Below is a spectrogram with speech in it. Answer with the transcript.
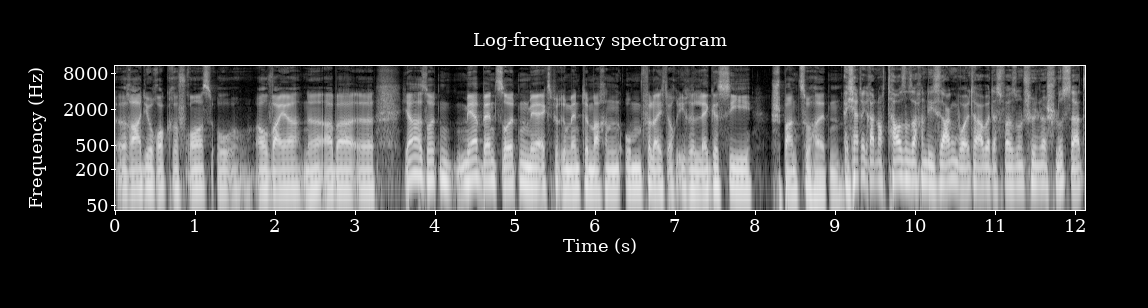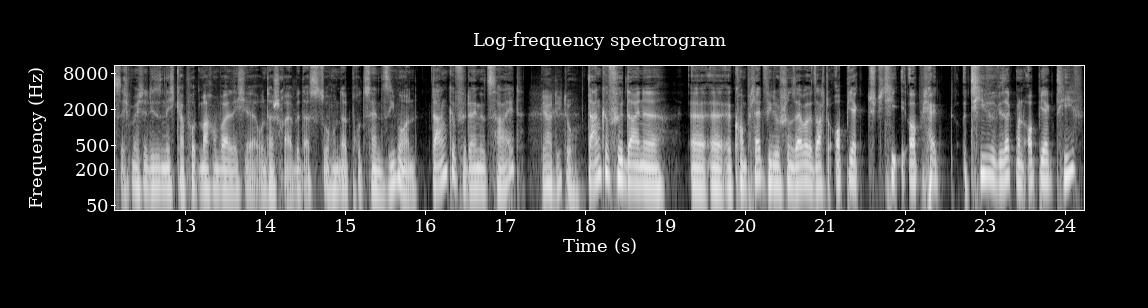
Radio-Rock-Refrains, oh, oh weia, ne? Aber äh, ja, sollten mehr Bands sollten mehr Experimente machen, um vielleicht auch ihre Legacy spannend zu halten. Ich hatte gerade noch tausend Sachen, die ich sagen wollte, aber das war so ein schöner Schlusssatz. Ich möchte diese nicht kaputt machen, weil ich äh, unterschreibe das zu 100 Prozent. Simon, danke für deine Zeit. Ja, Dito. Danke für deine äh, äh, komplett, wie du schon selber gesagt hast, objekti objektive, wie sagt man, objektiv?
